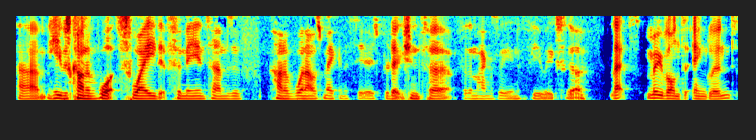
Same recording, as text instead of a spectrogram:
um, he was kind of what swayed it for me in terms of kind of when I was making a series prediction for, for the magazine a few weeks ago. Let's move on to England.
